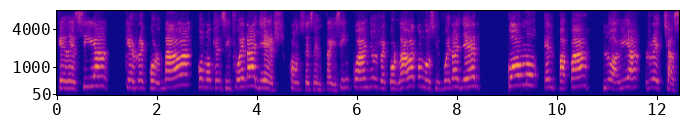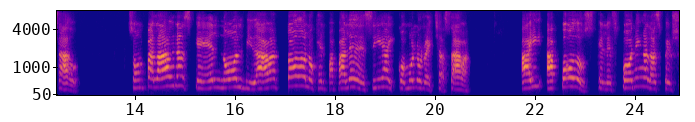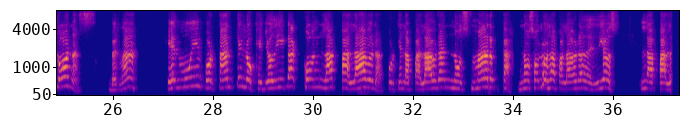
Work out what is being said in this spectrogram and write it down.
que decía que recordaba como que si fuera ayer, con 65 años, recordaba como si fuera ayer cómo el papá lo había rechazado. Son palabras que él no olvidaba todo lo que el papá le decía y cómo lo rechazaba. Hay apodos que les ponen a las personas, ¿verdad? es muy importante lo que yo diga con la palabra, porque la palabra nos marca, no solo la palabra de Dios, la palabra.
